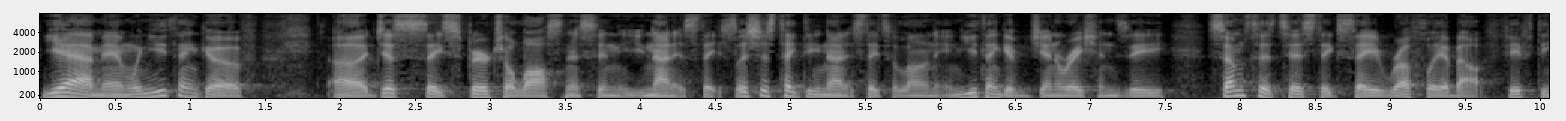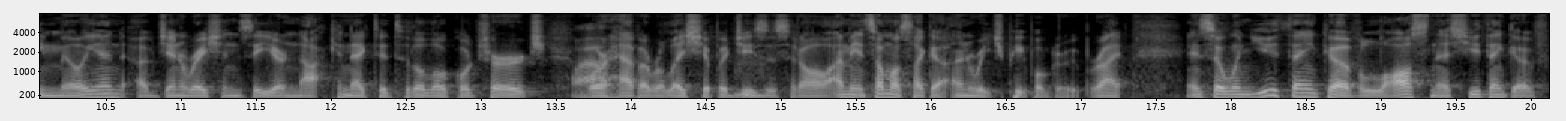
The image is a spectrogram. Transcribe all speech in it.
Yeah, man. When you think of uh, just say spiritual lostness in the United States. Let's just take the United States alone, and you think of Generation Z. Some statistics say roughly about 50 million of Generation Z are not connected to the local church wow. or have a relationship with mm-hmm. Jesus at all. I mean, it's almost like an unreached people group, right? And so when you think of lostness, you think of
